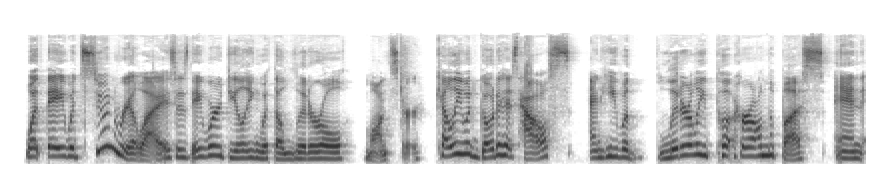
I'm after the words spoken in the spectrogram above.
What they would soon realize is they were dealing with a literal monster. Kelly would go to his house and he would literally put her on the bus. And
